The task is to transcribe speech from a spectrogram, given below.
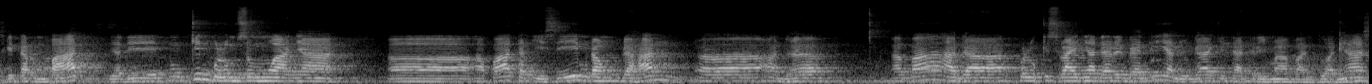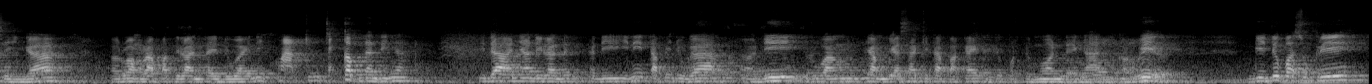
sekitar empat jadi mungkin belum semuanya uh, apa terisi. Mudah-mudahan uh, ada apa ada pelukis lainnya dari BNI yang juga kita terima bantuannya sehingga ruang rapat di lantai dua ini makin cakep nantinya tidak hanya di lantai di ini tapi juga uh, di ruang yang biasa kita pakai untuk pertemuan dengan Korwil. Begitu Pak Sukri,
